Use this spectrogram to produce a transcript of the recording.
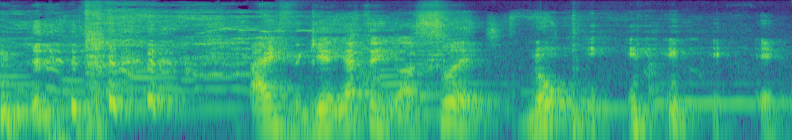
I ain't forget. Y'all think y'all slick. Nope. Are you,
